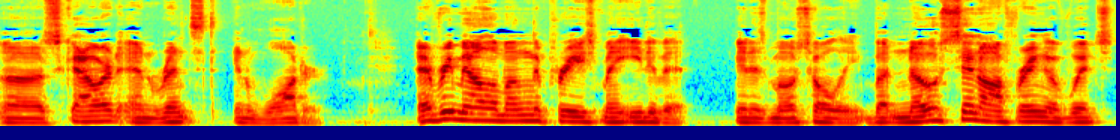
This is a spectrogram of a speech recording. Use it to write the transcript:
uh, scoured and rinsed in water. Every male among the priests may eat of it. It is most holy. But no sin offering of which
